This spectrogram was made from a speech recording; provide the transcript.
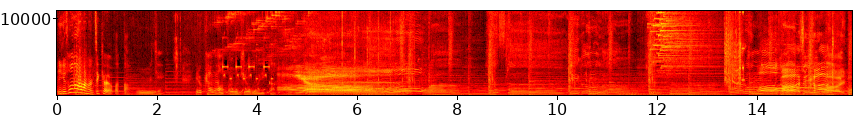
이게 손으로 하면 찍혀요, 맞다. 오. 이렇게 이렇게 하면 얼굴 길어 보이니까. 아 좋다. 아이고.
